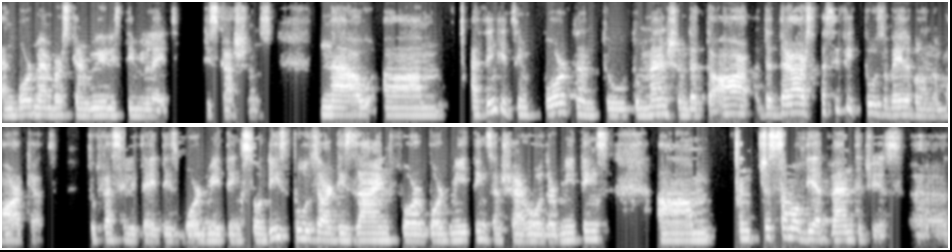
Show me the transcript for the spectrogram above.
and board members can really stimulate discussions. Now, um, I think it's important to, to mention that there are that there are specific tools available on the market to facilitate these board meetings. So these tools are designed for board meetings and shareholder meetings. Um, and just some of the advantages uh,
